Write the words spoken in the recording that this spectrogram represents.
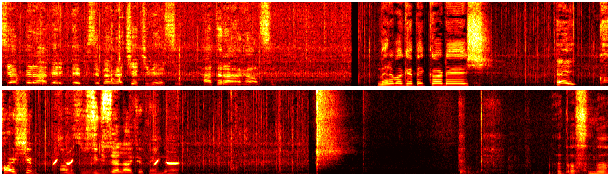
Biriniz hep beraber bir de bizi bana çekiversin. Hatıra kalsın. Merhaba köpek kardeş. Hey karşım. Yalnız yüzü güzel ha köpeğin değil mi? Evet aslında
